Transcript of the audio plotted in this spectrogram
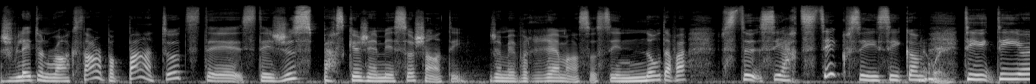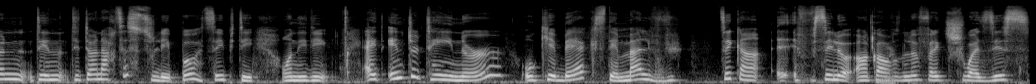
je voulais être une rockstar, pas, pas en tout. C'était, c'était juste parce que j'aimais ça chanter. J'aimais vraiment ça. C'est une autre affaire. C'est, artistique. C'est, c'est comme. Ah ouais. T'es, t'es un, t'es un artiste, tu l'es pas, tu sais. Puis on est des. Être entertainer au Québec, c'était mal vu. Tu sais, quand. euh, C'est là, encore là, il fallait que tu choisisses.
